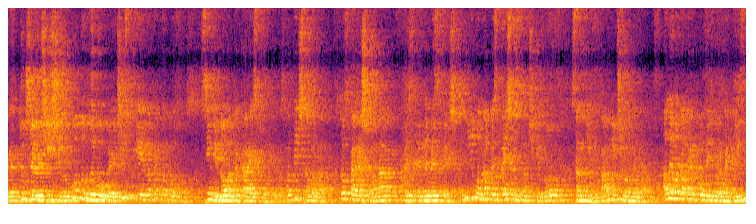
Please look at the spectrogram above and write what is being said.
е, дуже очищену воду глибокої очистки, наприклад, осмос. Всім відома така історія. Осмотична вода. Хто скаже, що вона небезпечна? Ні, вона безпечна з точки зору санпіну, там нічого немає. Але вона приходить в організм,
